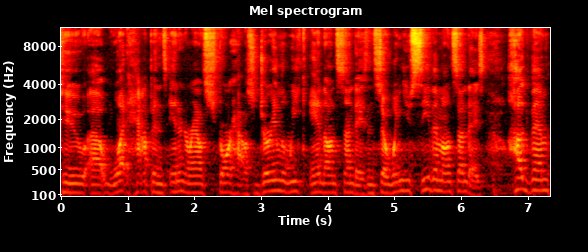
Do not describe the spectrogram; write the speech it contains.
to uh, what happens in and around Storehouse during the week and on Sundays. And so when you see them on Sundays, hug them,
